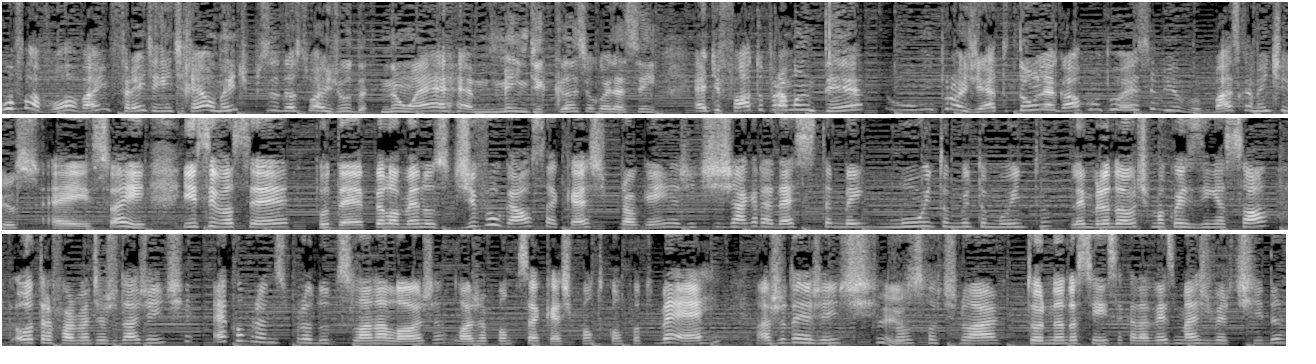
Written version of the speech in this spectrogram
por favor, vá em frente. A gente realmente precisa da sua ajuda. Não é mendicância ou coisa assim. É de fato para manter um projeto tão legal quanto esse vivo. Basicamente isso. É isso aí. E se você puder, pelo menos, divulgar o SciCast pra alguém, a gente já agradece também muito, muito, muito. Lembrando a última coisinha só, outra forma de ajudar a gente é comprando os produtos lá na loja, loja.scicast.com.br. Ajudem a gente, É vamos continuar tornando a ciência cada vez mais divertida.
